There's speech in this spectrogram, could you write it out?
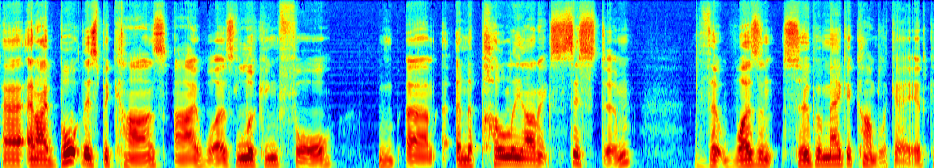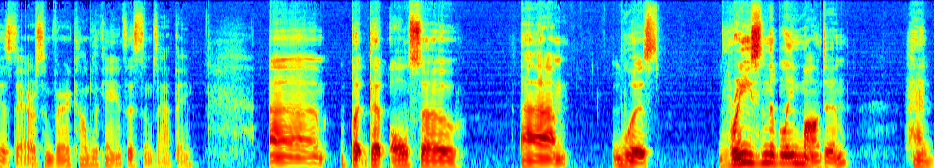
Uh, and I bought this because I was looking for um, a Napoleonic system that wasn't super mega complicated, because there are some very complicated systems out there, um, but that also um, was reasonably modern, had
